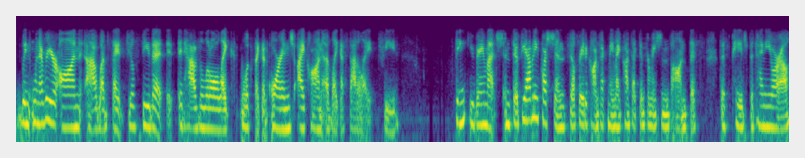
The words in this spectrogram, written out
when, whenever you're on uh, websites, you'll see that it, it has a little like, looks like an orange icon of like a satellite feed. Thank you very much. And so if you have any questions, feel free to contact me. My contact information is on this, this page, the tiny URL.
